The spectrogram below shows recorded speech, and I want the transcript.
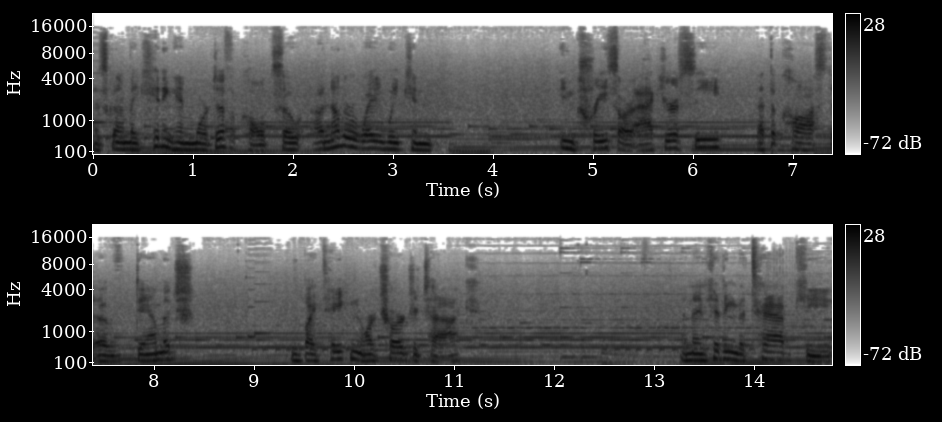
It's going to make hitting him more difficult. So another way we can increase our accuracy at the cost of damage is by taking our charge attack and then hitting the tab key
